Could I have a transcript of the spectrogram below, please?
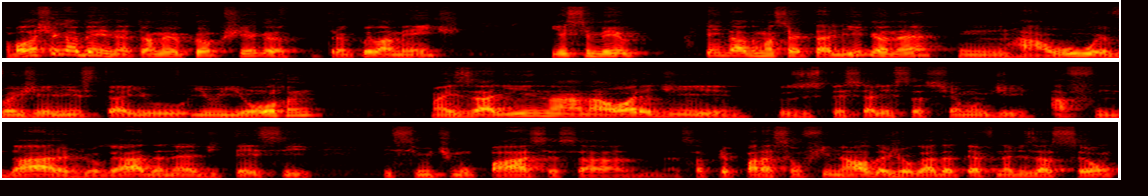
a bola chega bem, né? Até o meio campo chega tranquilamente, e esse meio tem dado uma certa liga, né? Com Raul, Evangelista e o, e o Johan, mas ali na, na hora de que os especialistas chamam de afundar a jogada, né? De ter esse, esse último passe, essa, essa preparação final da jogada até a finalização, o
